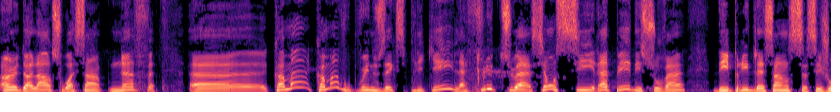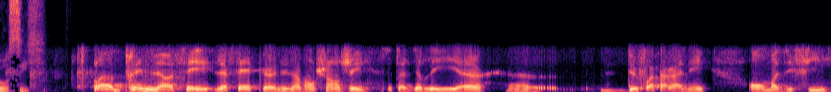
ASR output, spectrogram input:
1,69 euh, comment, comment vous pouvez nous expliquer la fluctuation si rapide et souvent des prix de l'essence ces jours-ci? Euh, prime, là, c'est le fait que nous avons changé, c'est-à-dire les euh, deux fois par année, on modifie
